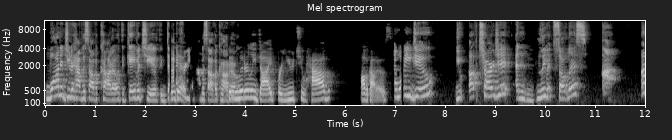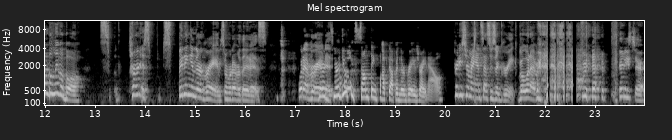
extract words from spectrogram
wanted you to have this avocado. They gave it to you. They died They for you to have this avocado. They literally died for you to have avocados. and what do you do? You upcharge it and leave it saltless. Ah, unbelievable. S- Turn is spitting in their graves or whatever that it is. Whatever it They're, is. they're doing something fucked up in their graves right now. pretty sure my ancestors are Greek, but whatever. pretty sure,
